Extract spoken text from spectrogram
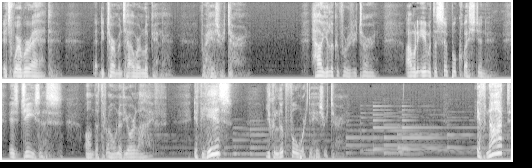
It's where we're at that determines how we're looking for his return. How are you looking for his return? I want to end with a simple question Is Jesus on the throne of your life? If he is, you can look forward to his return. If not,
